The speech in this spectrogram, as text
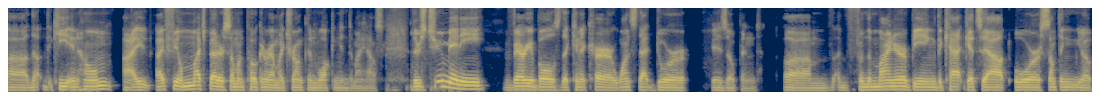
uh, the, the key in home, I, I feel much better someone poking around my trunk than walking into my house. There's too many variables that can occur once that door is opened. Um, from the minor being the cat gets out or something, you know,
